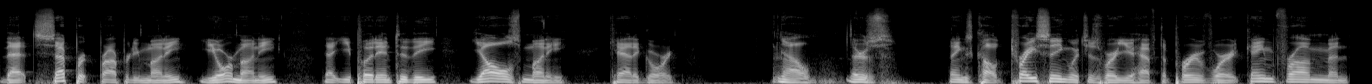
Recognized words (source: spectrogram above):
that separate property money, your money, that you put into the y'all's money category. Now, there's things called tracing, which is where you have to prove where it came from, and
